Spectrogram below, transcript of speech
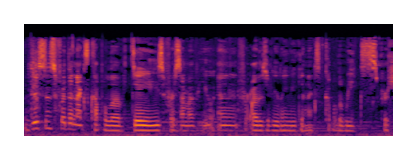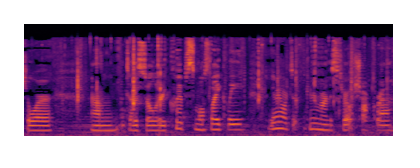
this is for the next couple of days for some of you and for others of you maybe the next couple of weeks for sure um, until the solar eclipse most likely give me more to, give me more of this throat chakra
